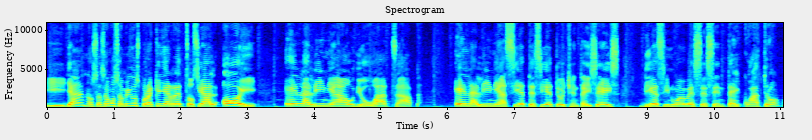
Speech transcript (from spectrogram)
y ya nos hacemos amigos por aquella red social. Hoy en la línea audio WhatsApp, en la línea 7786 1964.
